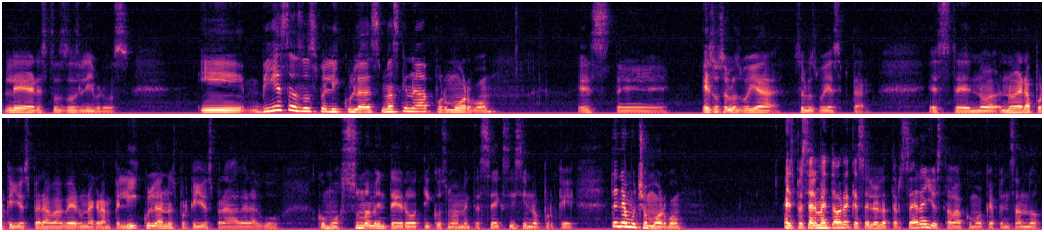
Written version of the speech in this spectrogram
leer estos dos libros. Y vi estas dos películas más que nada por morbo. Este, eso se los voy a, se los voy a aceptar. Este, no, no era porque yo esperaba ver una gran película, no es porque yo esperaba ver algo como sumamente erótico, sumamente sexy, sino porque tenía mucho morbo. Especialmente ahora que salió la tercera, yo estaba como que pensando,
